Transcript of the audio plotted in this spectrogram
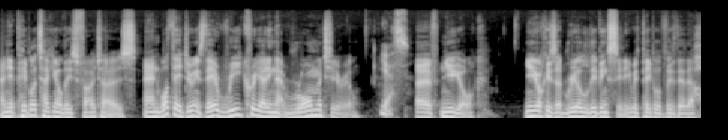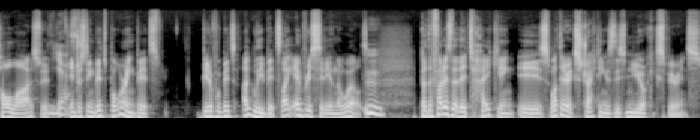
And yet people are taking all these photos. And what they're doing is they're recreating that raw material Yes. of New York. New York is a real living city with people who've lived there their whole lives with Yes. interesting bits, boring bits, beautiful bits, ugly bits, like every city in the world. But the photos that they're taking is what they're extracting is this New York experience.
